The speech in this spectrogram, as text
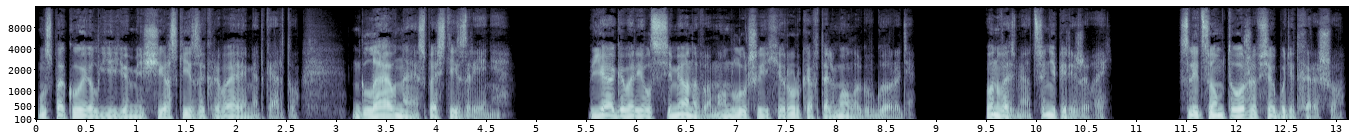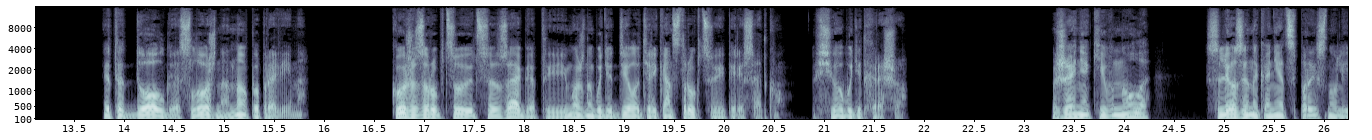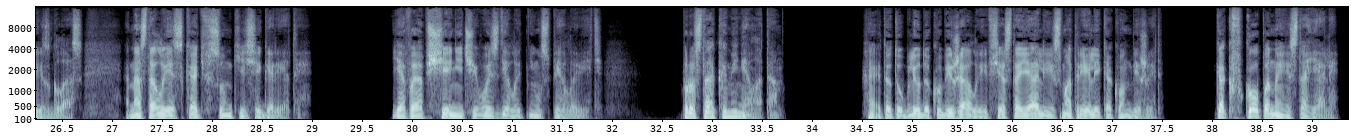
Успокоил ее Мещерский, закрывая медкарту. Главное — спасти зрение. Я говорил с Семеновым, он лучший хирург-офтальмолог в городе. Он возьмется, не переживай. С лицом тоже все будет хорошо. Это долго, сложно, но поправимо. Кожа зарубцуется за год, и можно будет делать реконструкцию и пересадку. Все будет хорошо. Женя кивнула, слезы, наконец, прыснули из глаз. Она стала искать в сумке сигареты. Я вообще ничего сделать не успела ведь. Просто окаменела там. Этот ублюдок убежал, и все стояли и смотрели, как он бежит. Как вкопанные стояли.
